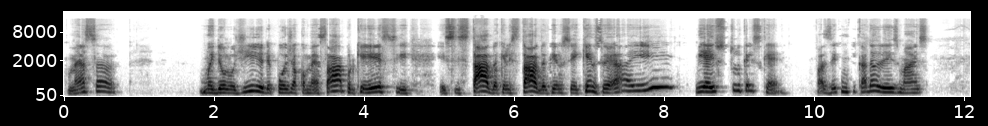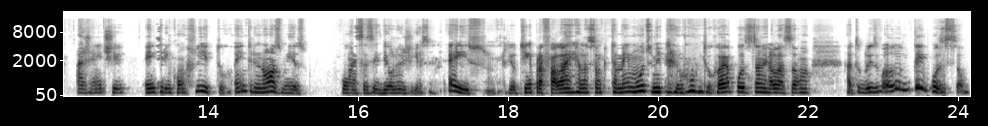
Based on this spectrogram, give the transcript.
Começa uma ideologia, depois já começa, ah, porque esse, esse Estado, aquele Estado, aquele não sei quem, não sei, aí, e é isso tudo que eles querem, fazer com que cada vez mais a gente entre em conflito entre nós mesmos com essas ideologias. É isso que eu tinha para falar em relação que também muitos me perguntam qual é a posição em relação a tudo isso. Eu não tenho posição.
